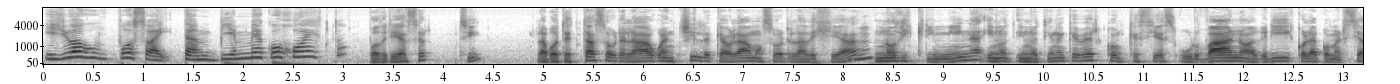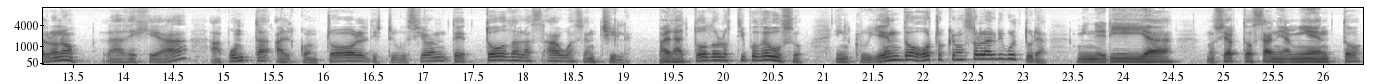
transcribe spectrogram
y yo hago un pozo ahí, ¿también me acojo a esto? Podría ser, sí. La potestad sobre la agua en Chile que hablábamos sobre la DGA no discrimina y no, y no tiene que ver con que si es urbano, agrícola, comercial o no. La DGA apunta al control, distribución de todas las aguas en Chile, para todos los tipos de uso, incluyendo otros que no son la agricultura, minería, ¿no es cierto?, saneamiento,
